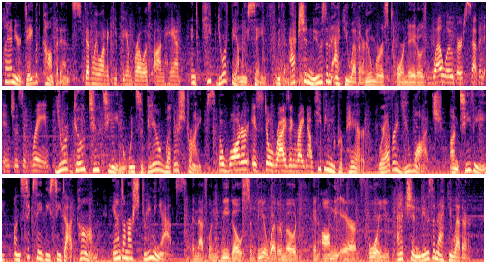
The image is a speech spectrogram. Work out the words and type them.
Plan your day with confidence. Definitely want to keep the umbrellas on hand. And keep your family safe with Action News and AccuWeather. Numerous tornadoes. Well over seven inches of rain. Your go to team when severe weather strikes. The water is still rising right now. Keeping you prepared wherever you watch on TV, on 6abc.com, and on our streaming apps. And that's when we go severe weather mode and on the air for you. Action News and AccuWeather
